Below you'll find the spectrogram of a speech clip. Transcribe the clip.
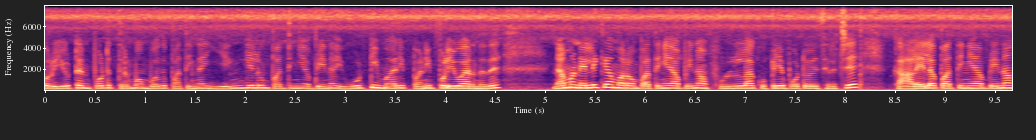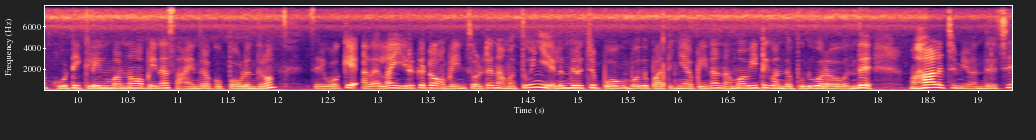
ஒரு யூட்டன் போட்டு திரும்பும்போது பார்த்திங்கன்னா எங்கிலும் பார்த்திங்க அப்படின்னா ஊட்டி மாதிரி பனிப்பொழிவாக இருந்தது. நம்ம நெல்லிக்காய் மரம் பார்த்திங்க அப்படின்னா ஃபுல்லாக குப்பையை போட்டு வச்சிருச்சு. காலையில் பார்த்தீங்க அப்படின்னா கூட்டி க்ளீன் பண்ணோம் அப்படின்னா சாயந்தரம் குப்பை விழுந்துரும். சரி ஓகே அதெல்லாம் இருக்கட்டும் அப்படின்னு சொல்லிட்டு நம்ம தூங்கி எழுந்திரிச்சு போகும்போது பார்த்தீங்க அப்படின்னா நம்ம வீட்டுக்கு வந்த புது உறவு வந்து மகாலட்சுமி வந்துருச்சு.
